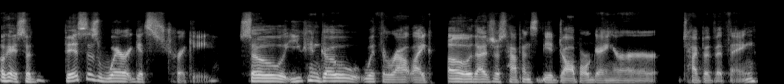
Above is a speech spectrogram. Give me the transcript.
Okay, so this is where it gets tricky. So you can go with the route like, oh, that just happens to be a doppelganger type of a thing.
